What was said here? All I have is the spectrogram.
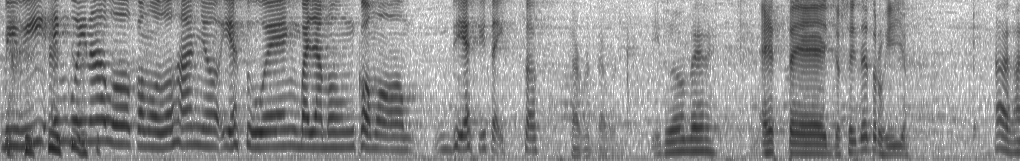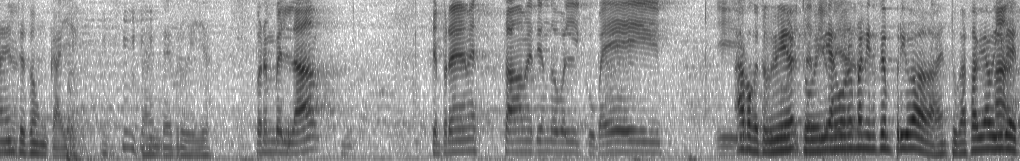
viví en Guaynabo como dos años y estuve en Bayamón como 16. So, Está cool, está cool. ¿Y tú de dónde eres? Este, yo soy de Trujillo. Ah, esa gente son calle. Esa gente de Trujillo. Pero en verdad, siempre me estaba metiendo por el coupé. Y Ah, porque tú vivías, tú vivías en una urbanización privada. En tu casa había Ah, bidet.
